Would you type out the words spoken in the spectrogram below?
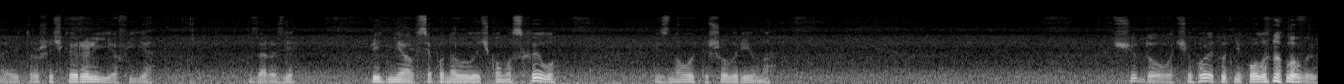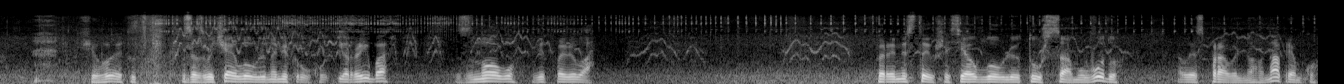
Навіть трошечки рельєф є. Зараз я піднявся по невеличкому схилу і знову пішов рівно. Чудово, чого я тут ніколи не ловив. Чого я тут зазвичай ловлю на мікруху. І риба знову відповіла. Перемістившись, я обловлюю ту ж саму воду, але з правильного напрямку.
